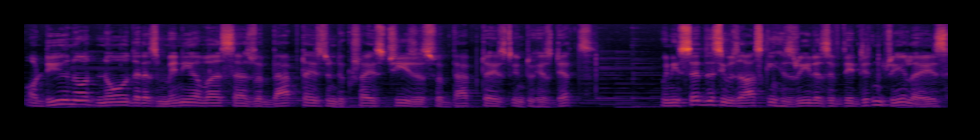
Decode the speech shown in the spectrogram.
Or do you not know that as many of us as were baptized into Christ Jesus were baptized into His death? When he said this, he was asking his readers if they didn't realize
